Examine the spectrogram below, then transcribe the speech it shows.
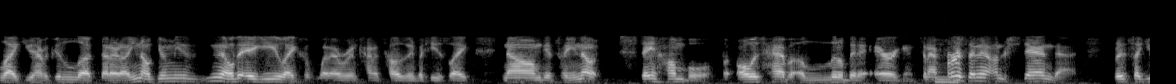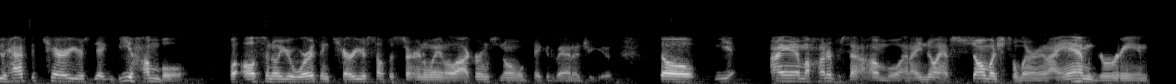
like you have a good look, da da da. You know, giving me you know the iggy, like what everyone kind of tells me. But he's like, no, I'm gonna tell you, no, stay humble, but always have a little bit of arrogance. And at Mhm. first, I didn't understand that, but it's like you have to carry your, like, be humble, but also know your worth and carry yourself a certain way in the locker room, so no one will take advantage of you. So yeah, I am 100% humble, and I know I have so much to learn, and I am green.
